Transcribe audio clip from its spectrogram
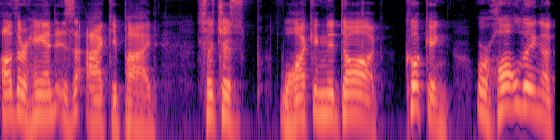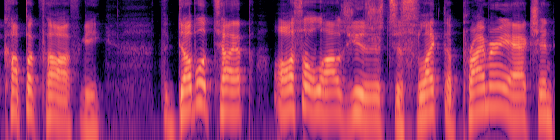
other hand is occupied, such as walking the dog, cooking, or holding a cup of coffee. The double tap also allows users to select the primary action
